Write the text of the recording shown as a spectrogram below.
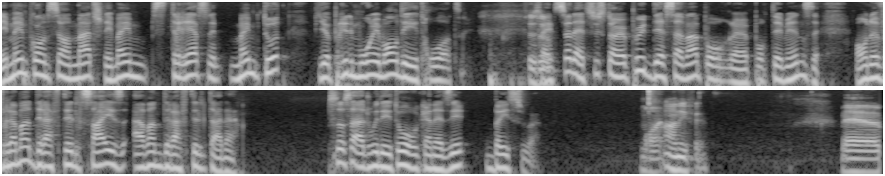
les mêmes conditions de match, les mêmes stress, les- même tout. Puis il a pris le moins bon des trois. Ça. Fait que ça là-dessus, c'est un peu décevant pour, euh, pour Timmins. On a vraiment drafté le 16 avant de drafter le talent. Ça, ça a joué des tours aux Canadiens bien souvent. Ouais. En effet. Mais euh,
